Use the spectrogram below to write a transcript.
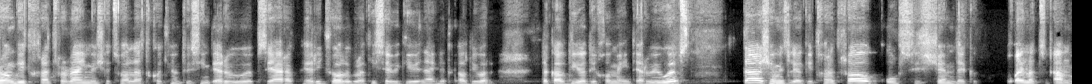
რომ გითხრათ, რომ რაიმე შეცვალა თქო ჩემთვის ინტერვიუებზე არაფერი, ჩვეულებრივად ისე იგივენაირად გავდივარ და გავდიოდი ხოლმე ინტერვიუებს და შემიძლია გითხრათ, რომ კურსის შემდეგ ყველა ანუ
